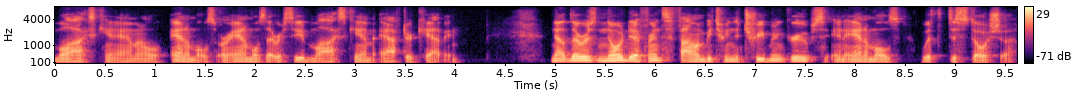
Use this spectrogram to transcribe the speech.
meloxicam animal, animals or animals that receive meloxicam after calving. Now, there was no difference found between the treatment groups in animals with dystocia.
